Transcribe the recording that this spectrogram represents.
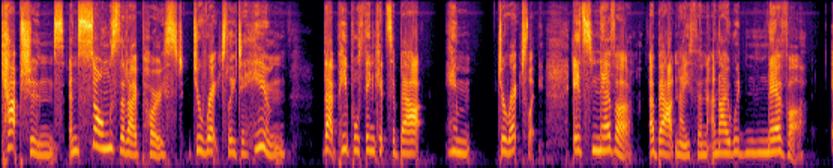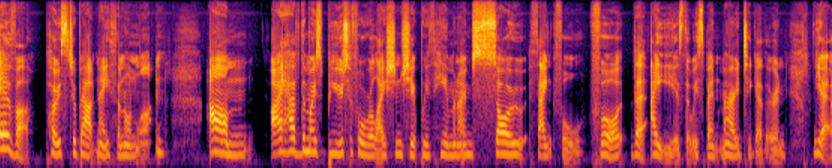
captions and songs that I post directly to him that people think it's about him directly. It's never about Nathan, and I would never, ever post about Nathan online. Um, I have the most beautiful relationship with him, and I'm so thankful for the eight years that we spent married together. And yeah,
